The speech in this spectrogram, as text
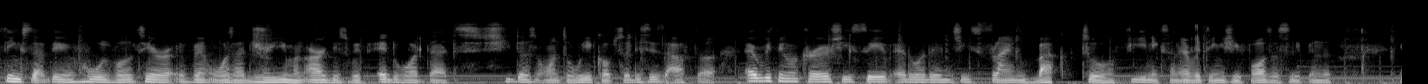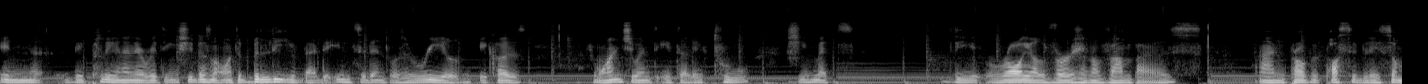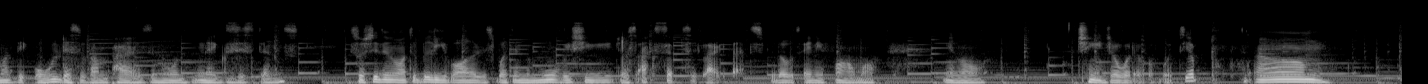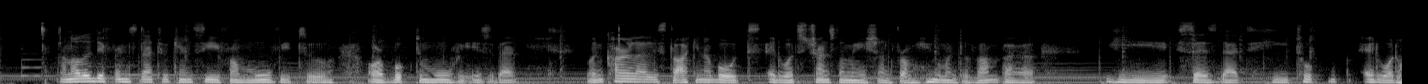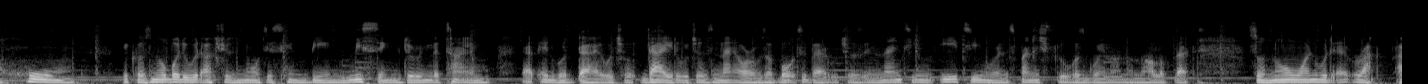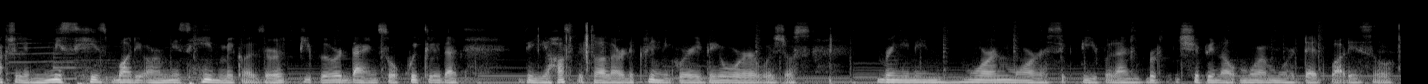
thinks that the whole Volterra event was a dream and argues with Edward that she doesn't want to wake up. So this is after everything occurred. She saved Edward and she's flying back to Phoenix and everything. She falls asleep in the in the plane and everything. She doesn't want to believe that the incident was real because one, she went to Italy. Two, she met the royal version of vampires and probably possibly some of the oldest vampires known in existence. So she didn't want to believe all of this, but in the movie she just accepts it like that without any form of, you know, change or whatever. But yep. Um another difference that we can see from movie to or book to movie is that when Carlisle is talking about Edward's transformation from human to vampire, he says that he took Edward home because nobody would actually notice him being missing during the time that Edward died, which was died, which was nine or was about to die, which was in 1918 when the Spanish flu was going on and all of that. So no one would actually miss his body or miss him because there were people were dying so quickly that the hospital or the clinic where they were was just bringing in more and more sick people and shipping out more and more dead bodies. So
